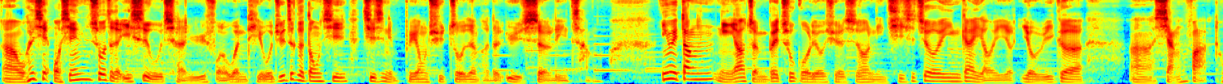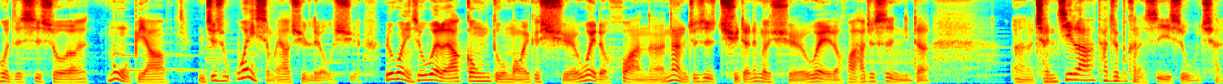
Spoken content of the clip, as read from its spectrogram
嗯、我会先我先说这个一事无成与否的问题。我觉得这个东西其实你不用去做任何的预设立场，因为当你要准备出国留学的时候，你其实就应该有有有一个呃想法，或者是说目标，你就是为什么要去留学？如果你是为了要攻读某一个学位的话呢，那你就是取得那个学位的话，它就是你的。呃，成绩啦，它就不可能是一事无成。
